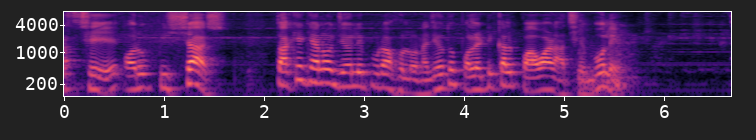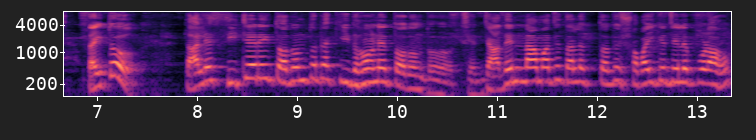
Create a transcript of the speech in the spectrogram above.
আসছে, অরূপ বিশ্বাস, তাকে কেন জেলে পুরা হলো না? যেহেতু পলিটিক্যাল পাওয়ার আছে বলে। তাই তো? তাহলে সিটের এই তদন্তটা কী ধরনের তদন্ত হচ্ছে? যাদের নাম আছে তাহলে তাদের সবাইকে জেলে পোড়া হোক।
